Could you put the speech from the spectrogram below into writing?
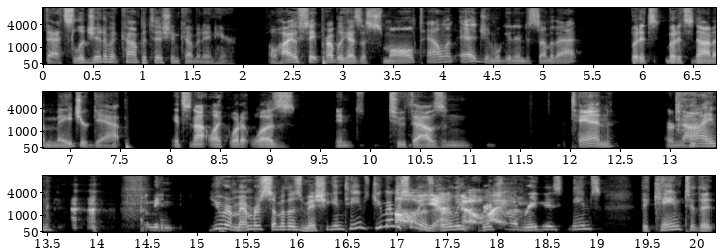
that's legitimate competition coming in here. Ohio State probably has a small talent edge, and we'll get into some of that, but it's but it's not a major gap. It's not like what it was in 2010 or nine. I mean, you remember some of those Michigan teams? Do you remember oh, some of those yeah, early no, Rich I, Rodriguez teams that came to the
